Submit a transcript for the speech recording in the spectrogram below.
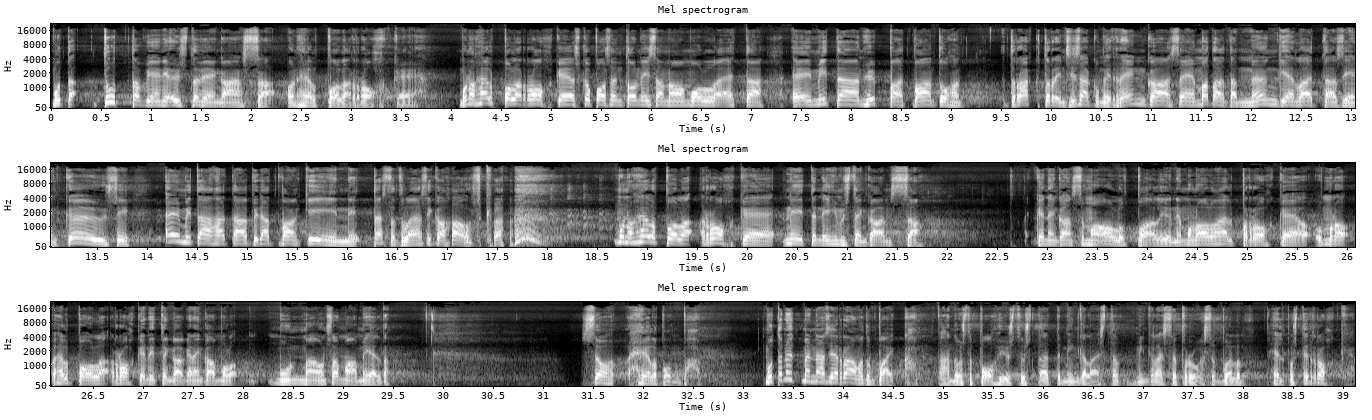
Mutta tuttavien ja ystävien kanssa on helppo olla rohkea. Mun on helppo olla rohkea, jos Koposen Toni sanoo mulle, että ei mitään, hyppäät vaan tuohon traktorin sisäkumin renkaaseen, matan tämän mönkien, laittaa siihen köysi. Ei mitään hätää, pidät vaan kiinni. Tästä tulee ihan sika hauskaa. Mun on helppo olla rohkea niiden ihmisten kanssa, kenen kanssa mä oon ollut paljon. Ja mun on ollut helppo, rohkea, mun on helppo olla rohkea niiden kanssa, kenen kanssa mulla, mun, mä oon samaa mieltä. Se on helpompaa. Mutta nyt mennään siihen raamatun paikkaan. Tähän tuosta pohjustusta, että minkälaista, minkälaisessa porukassa voi olla helposti rohkea.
